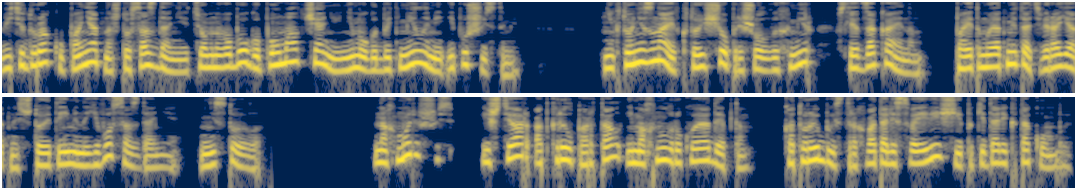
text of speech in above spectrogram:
Ведь и дураку понятно, что создания темного бога по умолчанию не могут быть милыми и пушистыми. Никто не знает, кто еще пришел в их мир вслед за Каином, поэтому и отметать вероятность, что это именно его создание, не стоило. Нахмурившись, Иштиар открыл портал и махнул рукой адептам, которые быстро хватали свои вещи и покидали катакомбы.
